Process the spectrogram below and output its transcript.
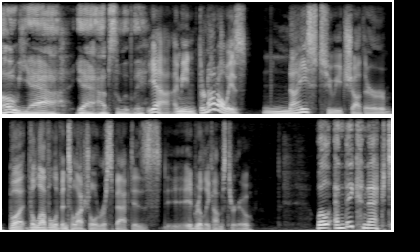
Oh, yeah. Yeah, absolutely. Yeah, I mean, they're not always nice to each other, but the level of intellectual respect is, it really comes through. Well, and they connect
